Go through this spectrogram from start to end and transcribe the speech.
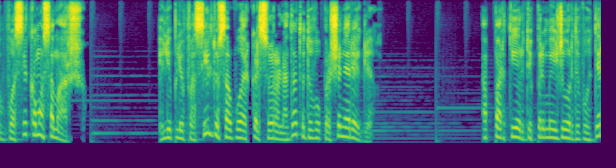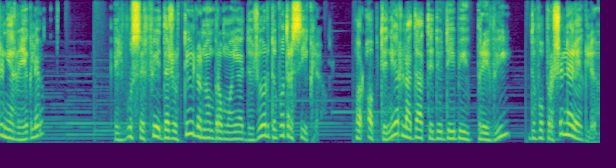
voici comment ça marche. Il est plus facile de savoir quelle sera la date de vos prochaines règles. À partir du premier jour de vos dernières règles, il vous suffit d'ajouter le nombre moyen de jours de votre cycle pour obtenir la date de début prévue de vos prochaines règles.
